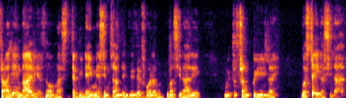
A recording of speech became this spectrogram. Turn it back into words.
trabalhei em várias, não? mas terminei me centrando em Juiz de Fora, porque é uma cidade muito tranquila. Gostei da cidade.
